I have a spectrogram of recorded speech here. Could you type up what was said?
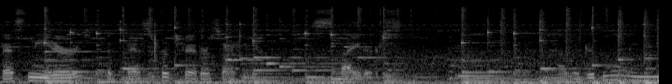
best kneaders, the best for crocheters are here. Spiders. Have a good morning.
